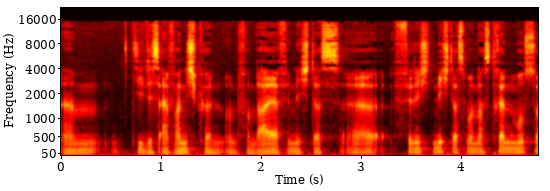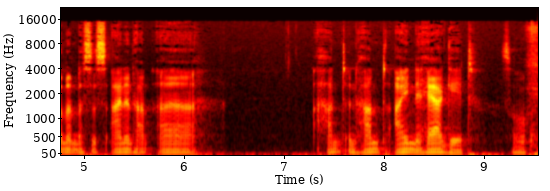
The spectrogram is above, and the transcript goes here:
ähm, die das einfach nicht können. Und von daher finde ich das, äh, finde ich nicht, dass man das trennen muss, sondern dass es einen Hand, äh, Hand in Hand einhergeht. So.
